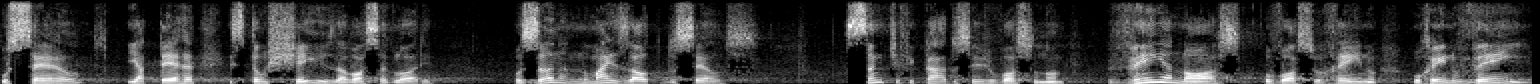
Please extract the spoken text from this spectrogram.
o céu e a terra estão cheios da vossa glória. Hosana no mais alto dos céus. Santificado seja o vosso nome. Venha a nós o vosso reino. O reino vem.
